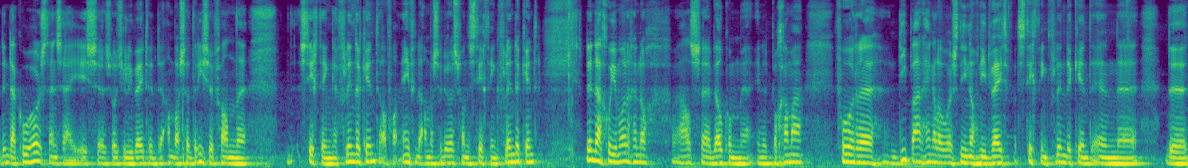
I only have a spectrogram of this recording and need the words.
Linda Koehorst. En zij is, eh, zoals jullie weten, de ambassadrice van eh, Stichting Vlinderkind. Of een van de ambassadeurs van de Stichting Vlinderkind. Linda, goedemorgen nogmaals. eh welkom eh, in het programma. Voor eh, die paar Hengeloers die nog niet weten wat Stichting Vlinderkind en de,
